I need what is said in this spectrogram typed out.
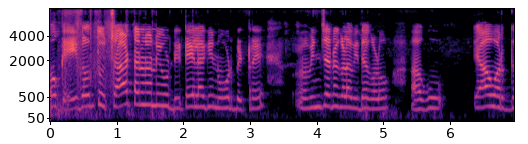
ಓಕೆ ಇದೊಂದು ಚಾರ್ಟನ್ನು ನೀವು ಡಿಟೇಲಾಗಿ ನೋಡಿಬಿಟ್ರೆ ವ್ಯಂಜನಗಳ ವಿಧಗಳು ಹಾಗೂ ಯಾವ ವರ್ಗ,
